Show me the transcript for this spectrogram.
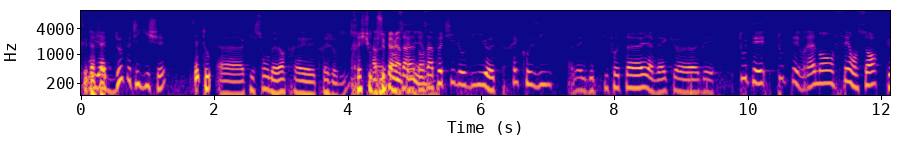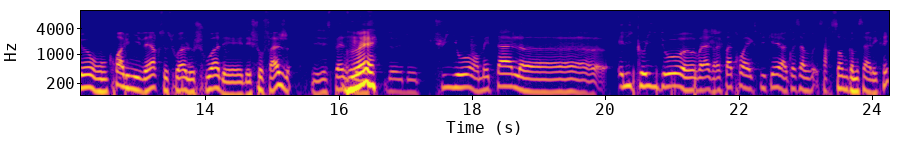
Tout où à il y a fait. deux petits guichets C'est tout. euh, qui sont d'ailleurs très très jolis. très chou Ah, super dans, bien un, dans hein. un petit lobby euh, très cosy avec des petits fauteuils, avec euh, des, tout est, tout est vraiment fait en sorte qu'on croit à l'univers, que ce soit le choix des, des chauffages, des espèces de- Ouais. de, de tuyaux en métal euh, hélicoïdaux. euh, voilà, j'arrive pas trop à expliquer à quoi ça, ça ressemble comme ça à l'écrit.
